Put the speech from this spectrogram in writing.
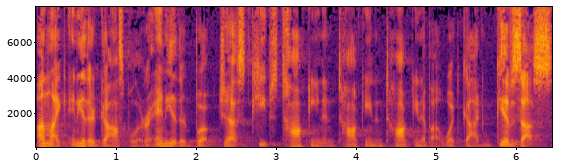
unlike any other gospel or any other book, just keeps talking and talking and talking about what God gives us.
